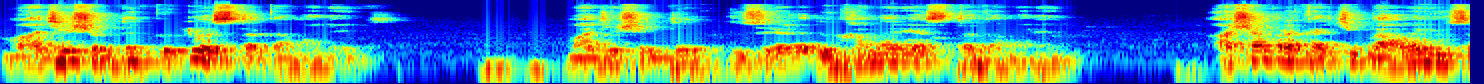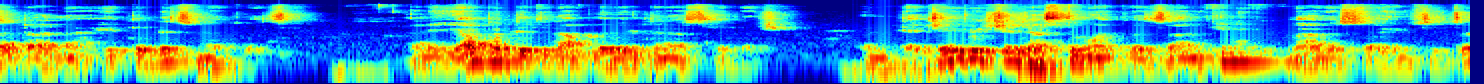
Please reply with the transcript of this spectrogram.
माझे शब्द कटू असता कामा नयेत माझे शब्द दुसऱ्याला दुखावणारे असता कामा नयेत अशा प्रकारची भावहिंसा टाळणं हे तेवढेच महत्त्वाचं आहे. आणि या पद्धतीनं आपलं वर्तन असलं पाहिजे. पण त्याच्यापेक्षा जास्त महत्त्वाचा आणखीन एक भाग असतो अहिंसेचा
